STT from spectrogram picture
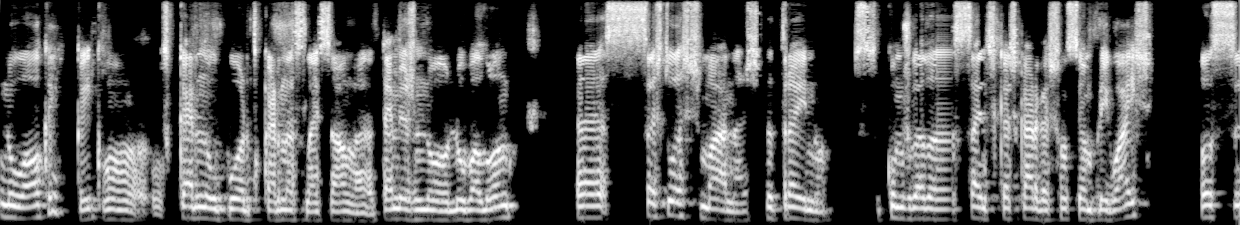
no hockey, com, quer no Porto, quer na seleção, até mesmo no, no Balongo, uh, se as tuas semanas de treino como jogador sentes que as cargas são sempre iguais ou se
